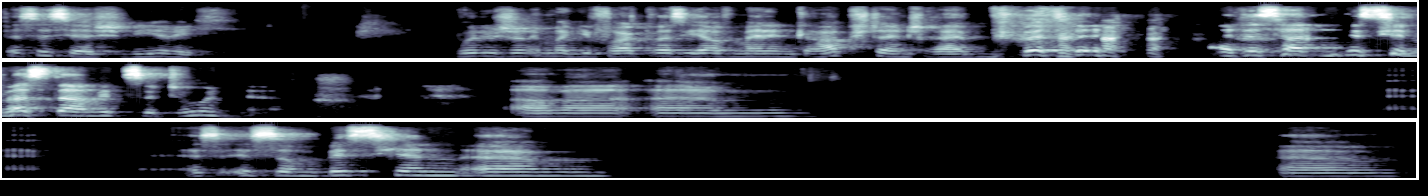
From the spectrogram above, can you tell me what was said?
Das ist ja schwierig wurde schon immer gefragt, was ich auf meinen Grabstein schreiben würde. das hat ein bisschen was damit zu tun. Aber ähm, es ist so ein bisschen ähm, ähm,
